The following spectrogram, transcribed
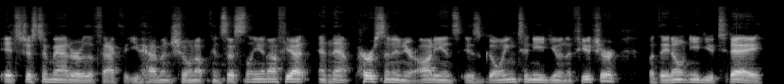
it's just a matter of the fact that you haven't shown up consistently enough yet. And that person in your audience is going to need you in the future, but they don't need you today.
